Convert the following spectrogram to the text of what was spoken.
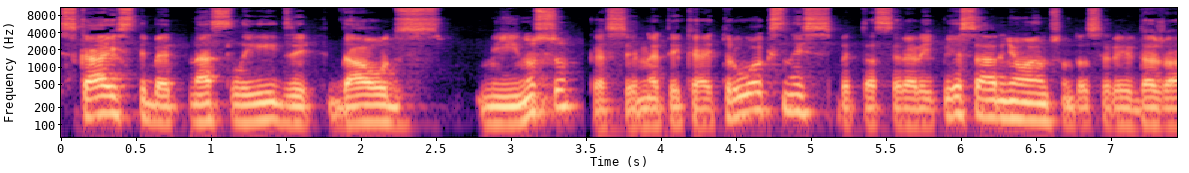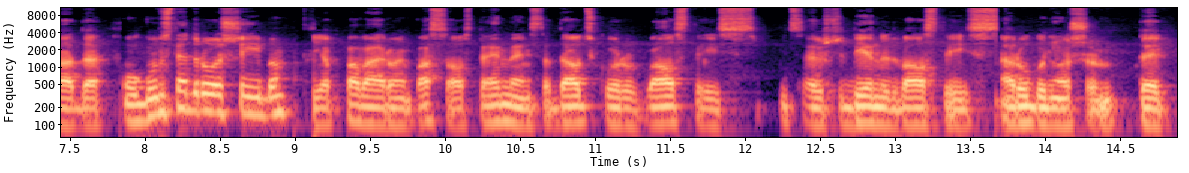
skaisti, bet nes līdzi daudz mīnusu, kas ir ne tikai troksnis, bet tas ir arī piesārņojums un tas arī ir dažāda uguns nedrošība. Ja pavērojam pasaules tendenci, tad daudz kur valstīs, sevišķi dienvidu valstīs, ar uguņošanu tiek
